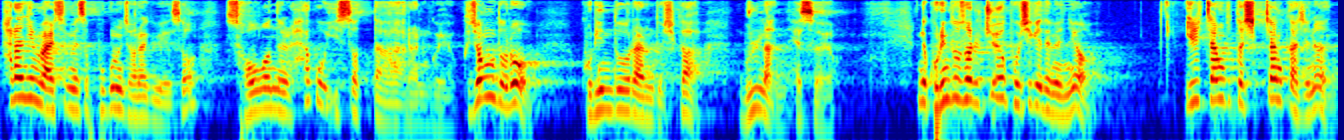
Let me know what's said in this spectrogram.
하나님 말씀에서 복음을 전하기 위해서 서원을 하고 있었다라는 거예요. 그 정도로 고린도라는 도시가 문란했어요. 근데 고린도서를 쭉 보시게 되면요. 1장부터 10장까지는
